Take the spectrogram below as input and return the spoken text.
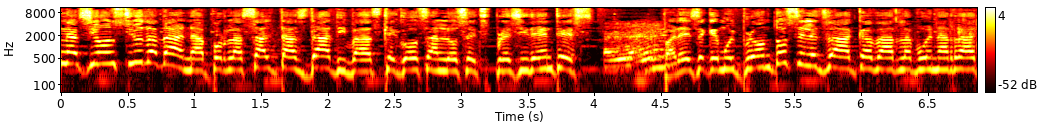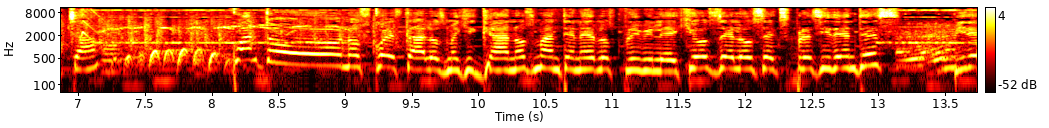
Indignación ciudadana por las altas dádivas que gozan los expresidentes. Parece que muy pronto se les va a acabar la buena racha. ¿Cuánto nos cuesta a los mexicanos mantener los privilegios de los expresidentes? Mire,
